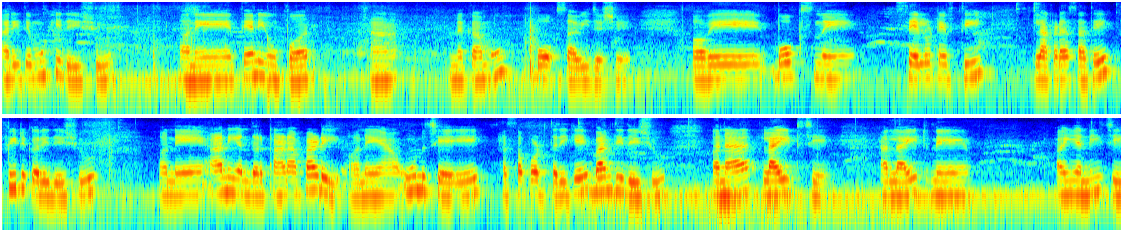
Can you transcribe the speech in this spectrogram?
આ રીતે મૂકી દઈશું અને તેની ઉપર આ નકામું બોક્સ આવી જશે. હવે બોક્સને સેલો ટેપથી લાકડા સાથે ફિટ કરી દઈશું અને આની અંદર કાણા પાડી અને આ ઊન છે એ સપોર્ટ તરીકે બાંધી દઈશું અને આ લાઇટ છે. આ લાઇટને અહીંયા નીચે,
